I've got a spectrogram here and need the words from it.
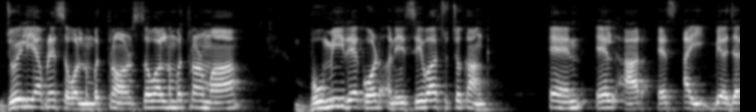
જોઈ લઈએ આપણે સવાલ નંબર ત્રણ. સવાલ નંબર ત્રણમાં ભૂમિ રેકોર્ડ અને સેવા સૂચકાંક N L R S I બે હજાર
